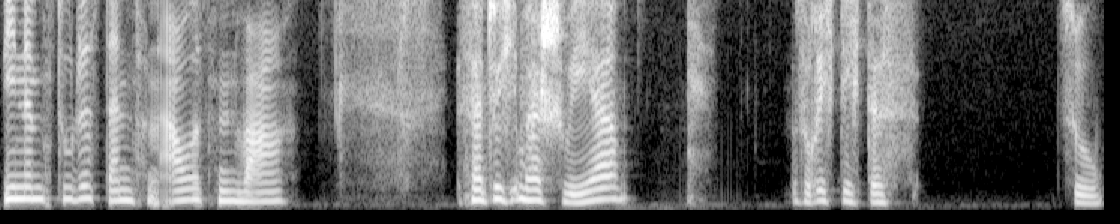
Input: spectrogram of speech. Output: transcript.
Wie nimmst du das denn von außen wahr? Ist natürlich immer schwer, so richtig das zu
